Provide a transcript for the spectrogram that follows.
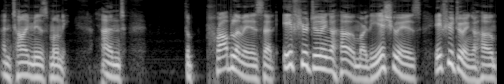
and time is money, and the problem is that if you're doing a home, or the issue is if you're doing a home,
